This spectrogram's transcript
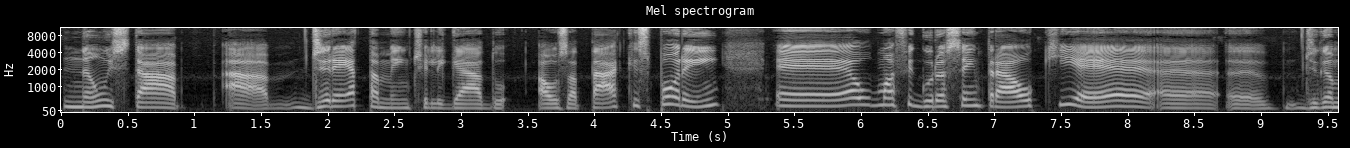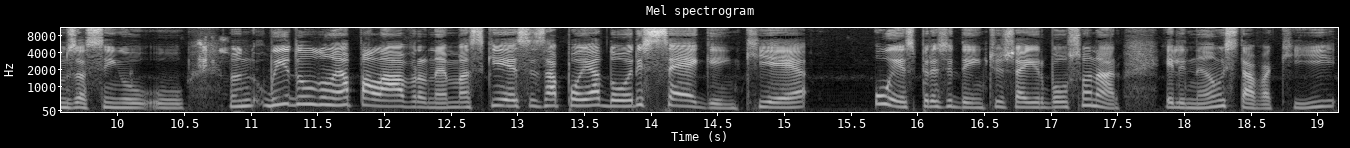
não está a, diretamente ligado aos ataques, porém é uma figura central que é, é, é digamos assim, o, o, o ídolo não é a palavra, né? Mas que esses apoiadores seguem, que é o ex-presidente Jair Bolsonaro. Ele não estava aqui,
